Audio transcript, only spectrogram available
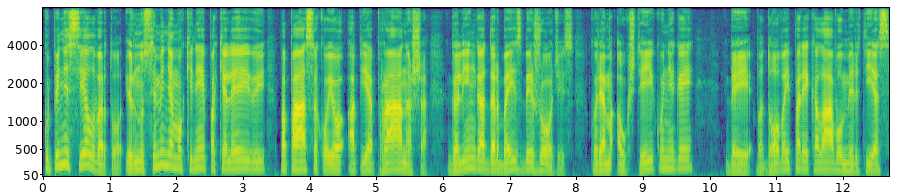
Kupini sielvarto ir nusiminę mokiniai pakeleiviui papasakojo apie pranašą, galingą darbais bei žodžiais, kuriam aukštieji kunigai bei vadovai pareikalavo mirties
